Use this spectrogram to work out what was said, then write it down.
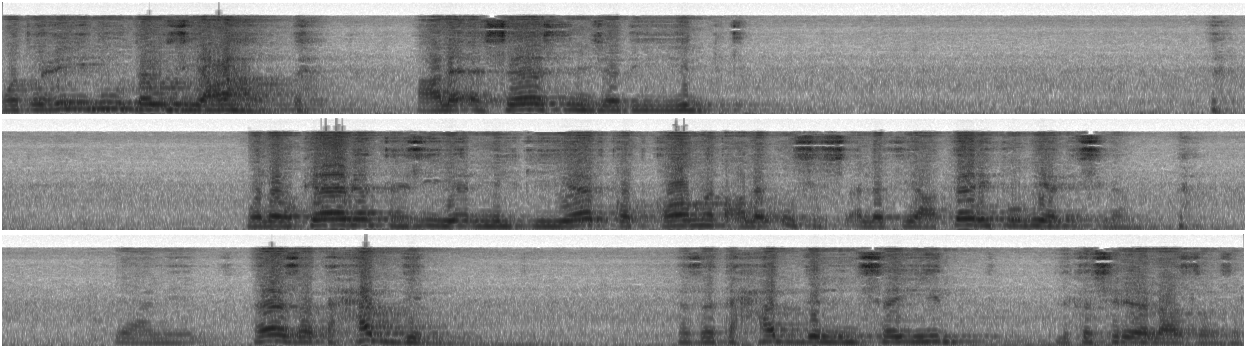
وتعيد توزيعها على أساس جديد. ولو كانت هذه الملكيات قد قامت على الأسس التي يعترف بها الإسلام. يعني هذا تحد هذا تحد من سيد لتشريع الله عز وجل.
